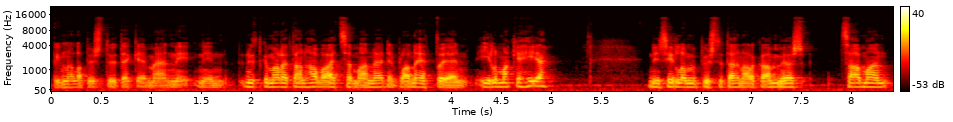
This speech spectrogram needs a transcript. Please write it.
pinnalla pystyy tekemään, niin, niin nyt kun me aletaan havaitsemaan näiden planeettojen ilmakehiä, niin silloin me pystytään alkaa myös saamaan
